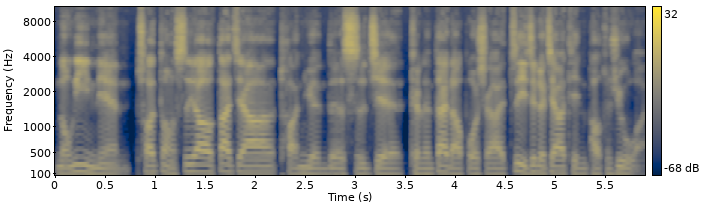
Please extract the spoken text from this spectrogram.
农历年传统是要大家团圆的时间，可能带老婆小孩自己这个家庭跑出去玩。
